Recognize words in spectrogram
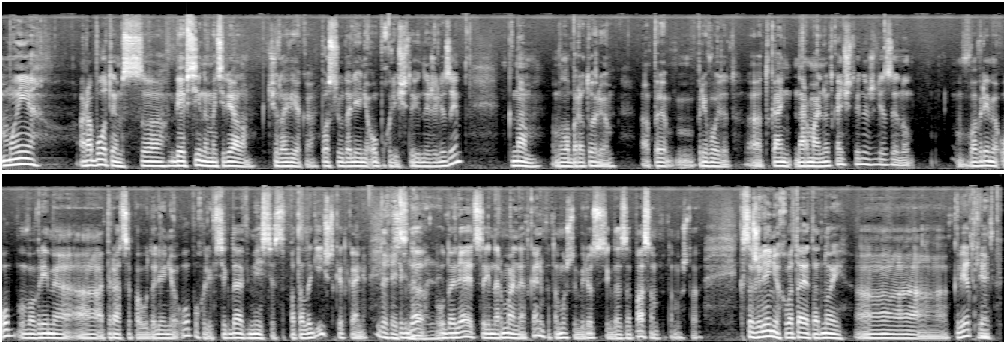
мы работаем с биопсийным материалом человека после удаления опухоли щитовидной железы. К нам в лабораторию а, привозят а, ткань, нормальную ткань щитовидной железы, ну, во время, об, во время а, операции по удалению опухоли всегда вместе с патологической тканью удаляется всегда нормальная. удаляется и нормальная ткань, потому что берется всегда с запасом, потому что, к сожалению, хватает одной а, клетки, клетки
